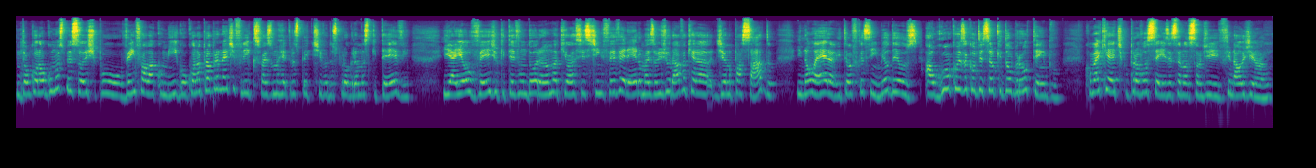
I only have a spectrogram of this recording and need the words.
Então, quando algumas pessoas, tipo, vêm falar comigo, ou quando a própria Netflix faz uma retrospectiva dos programas que teve, e aí eu vejo que teve um dorama que eu assisti em fevereiro, mas eu jurava que era de ano passado, e não era. Então eu fico assim, meu Deus, alguma coisa aconteceu que dobrou o tempo. Como é que é, tipo, pra vocês essa noção de final de ano?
